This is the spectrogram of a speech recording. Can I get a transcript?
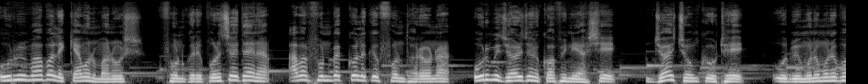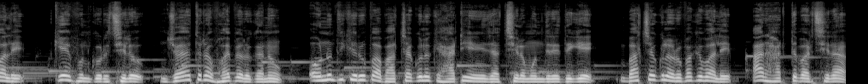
উর্মির মা বলে, কেমন মানুষ? ফোন করে পরিচয় দেয় না। আবার ফোন ব্যাক করলে কেউ ফোন ধরেও না। উর্মি জয়ের জন্য কফি নিয়ে আসে। জয় চমকে উঠে উর্মি মনে মনে বলে, কে ফোন করেছিল? জয় এতটা ভয় পেল কেন? অন্যদিকে রূপা বাচ্চাগুলোকে হাঁটিয়ে নিয়ে যাচ্ছিল মন্দিরের দিকে। বাচ্চাগুলো রূপাকে বলে, আর হাঁটতে পারছি না।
